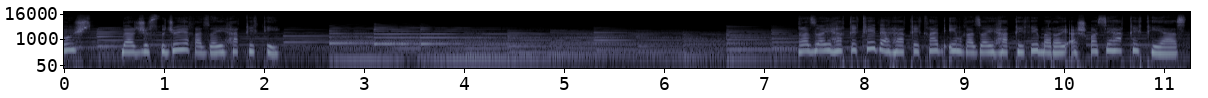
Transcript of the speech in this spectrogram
گوشت در جستجوی غذای حقیقی غذای حقیقی در حقیقت این غذای حقیقی برای اشخاص حقیقی است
